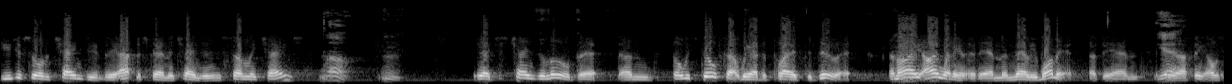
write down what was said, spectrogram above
you just saw the change in the atmosphere in the change room. It suddenly changed. Oh. Mm. Yeah, it just changed a little bit, and but we still felt we had the players to do it. And I, I went in at the end and nearly won it at the end. Yeah. You know, I think I was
